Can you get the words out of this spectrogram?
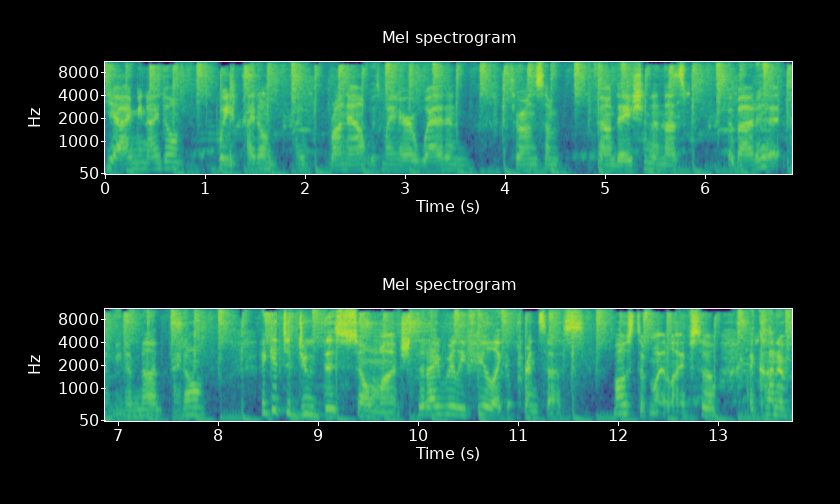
Yeah, I mean, I don't wait. I don't. I run out with my hair wet and throw on some foundation, and that's about it. I mean, I'm not. I don't. I get to do this so much that I really feel like a princess most of my life. So I kind of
